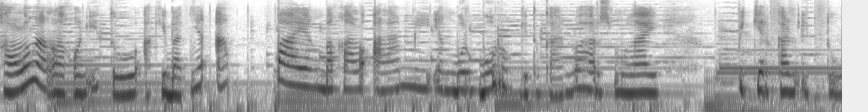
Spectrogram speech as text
kalau lo nggak ngelakuin itu akibatnya apa yang bakal lo alami yang buruk-buruk gitu kan? Lo harus mulai pikirkan itu.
